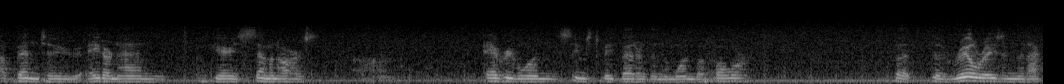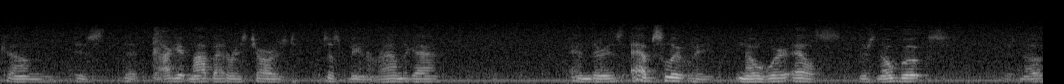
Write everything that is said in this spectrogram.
I've been to eight or nine of Gary's seminars. Everyone seems to be better than the one before. But the real reason that I come is that I get my batteries charged just being around the guy. And there is absolutely nowhere else. There's no books. There's no,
